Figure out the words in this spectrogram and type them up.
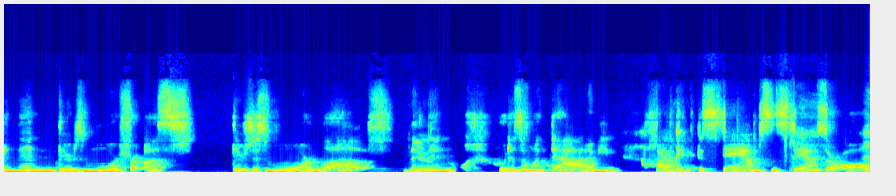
And then there's more for us. There's just more love. Yeah. And then who doesn't want that? I mean, I picked the stamps. The stamps are all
